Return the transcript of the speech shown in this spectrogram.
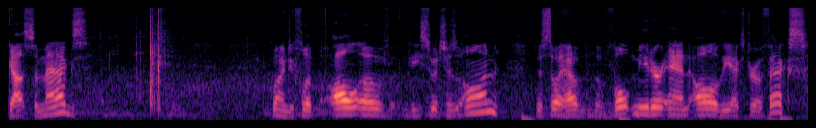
got some mags, going to flip all of the switches on just so I have the voltmeter and all the extra effects.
